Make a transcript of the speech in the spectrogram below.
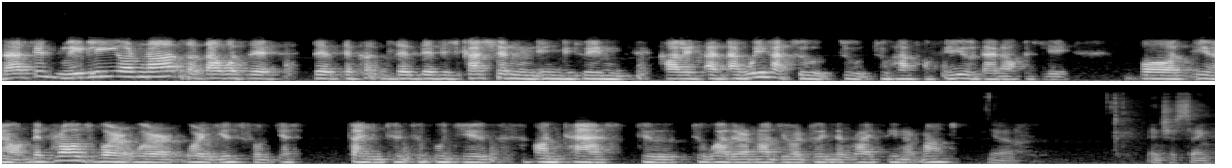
does it really or not? So that was the the, the, the, the discussion in between colleagues, and, and we had to, to, to have a few then obviously. But you know the prompts were, were, were useful, just trying to, to put you on task to, to whether or not you are doing the right thing or not. Yeah, interesting.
